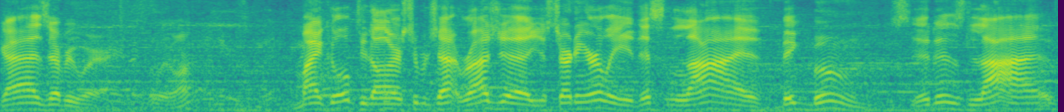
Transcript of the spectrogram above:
guys everywhere. That's what we want. Michael, $2 super chat. Raja, you're starting early. This live. Big booms. It is live.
